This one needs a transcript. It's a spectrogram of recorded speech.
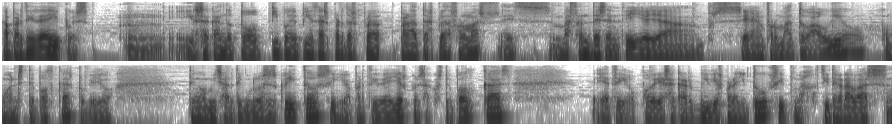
A partir de ahí, pues mm, ir sacando todo tipo de piezas para otras, para otras plataformas es bastante sencillo, ya pues, sea en formato audio, como en este podcast, porque yo tengo mis artículos escritos y a partir de ellos pues saco este podcast ya te digo, podría sacar vídeos para YouTube si, te grabas eh,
